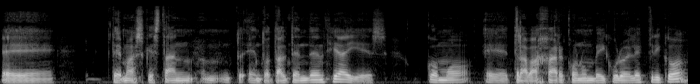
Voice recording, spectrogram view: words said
eh, temas que están mm, en total tendencia y es cómo eh, trabajar con un vehículo eléctrico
